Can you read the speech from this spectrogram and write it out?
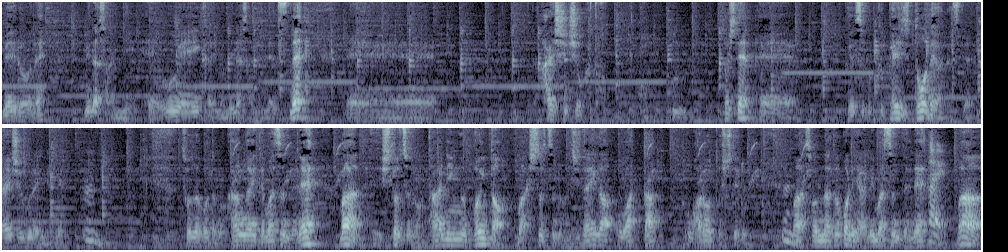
ーメールをね皆さんに、えー運営委員会の皆さんにですね、えー配信しようかと、うん、そして、えー、Facebook ページ等ではですね来週ぐらいにねうんそんなことも考えてますんでね、まあ、一つのターニングポイント、まあ、一つの時代が終わった終わろうとしてる、うん。まあ、そんなところにありますんでね、はい。ま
